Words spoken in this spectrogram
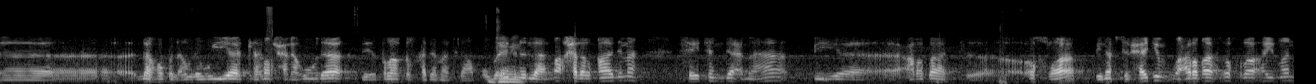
آه، لهم الأولوية كمرحلة أولى لاطلاق الخدمات لهم وبإذن. الله المرحلة القادمة سيتم دعمها بعربات آه، أخرى بنفس الحجم وعربات أخرى أيضا.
